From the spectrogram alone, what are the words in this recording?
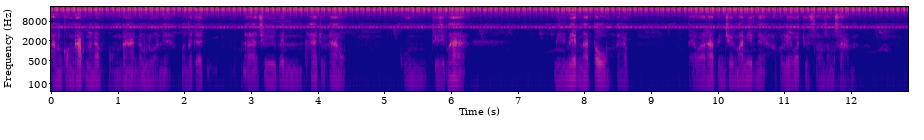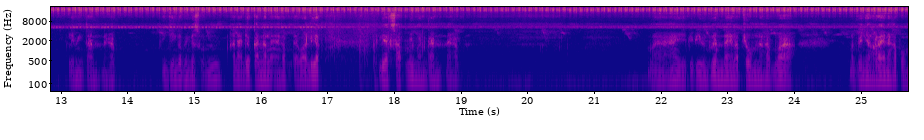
ทางกองทัพนะครับ ของทหารตำรวจเนี่ย มันก็จะ ชื่อเป็น 5.56คูณ45มิลลิเมตรนาโต้นะครับ แต่ว่าถ้าเป็นเชิงพาณิชย์เนี่ยเขาก็เรียกว่าจุด223เลมิงตันนะครับ จริงๆก็เป็นกระสุนขนาดเดียวกันนั่นแหละครับ แต่ว่าเรียกเรียกศัพท์ไม่เหมือนกันนะครับ มาให้พี่ๆเพื่อนๆได้รับชมนะครับว่ามันเป็นอย่างไรนะครับผม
